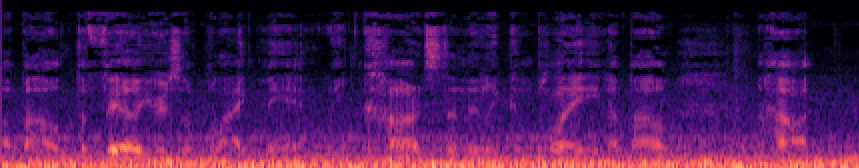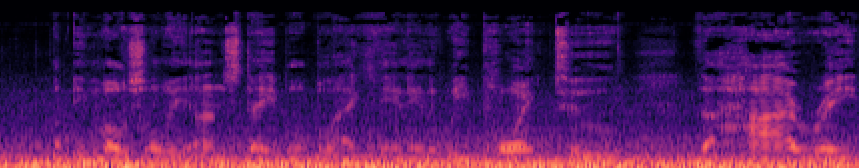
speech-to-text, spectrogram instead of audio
about the failures of black men. We constantly complain about how emotionally unstable black men, and we point to the high rate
